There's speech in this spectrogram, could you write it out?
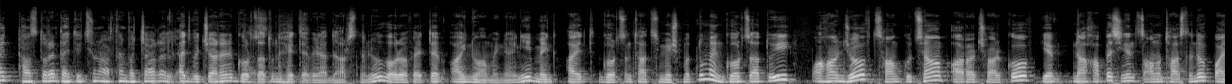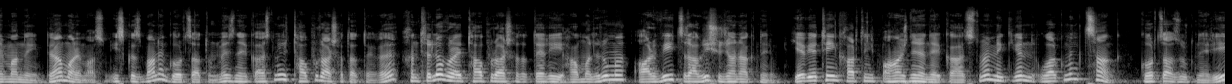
այդ փաստորեն պետությունը արդեն վճարել է։ Այդ վճարները գործատունը հետ է վերադարձնելու, որովհետև այնուամենայնիվ մենք այդ գործընթացի մեջ մտնում ենք գործատուի պահանջով, ցանկությամբ, առաջարկով եւ նախապես իրեն ծանոթացնելով պայմաններին։ Դրա համար եմ ասում։ Ի սկզբանե գործատուն մեզ ներկայացնում է իր թափուր աշխատատեղը, խնդրելով որ այդ թափուր աշխատատեղի համալրումը արվի ծրագրի շրջանակներում։ Եվ եթե ինք արդեն պահանջները ներկայացնում է, մենք իրեն ուղարկում ենք ցանկ գործազուրկների,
